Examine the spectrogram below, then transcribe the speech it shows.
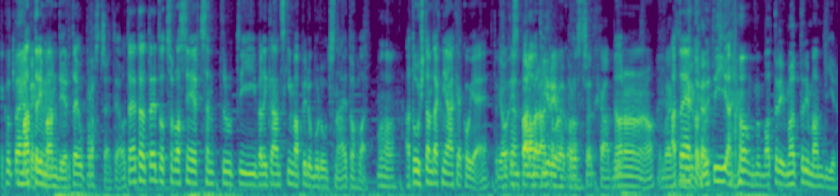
Jako to je Matri pěkné. Mandir, to je uprostřed, jo. To je to, to je to, co vlastně je v centru té velikánské mapy do budoucna, je tohle. Aha. A to už tam tak nějak jako je. Takže jo, ten s Palantír je ve prostřed, chápu. No, no, no, no. A to je jako dutý, ano, matri, matri mandír.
